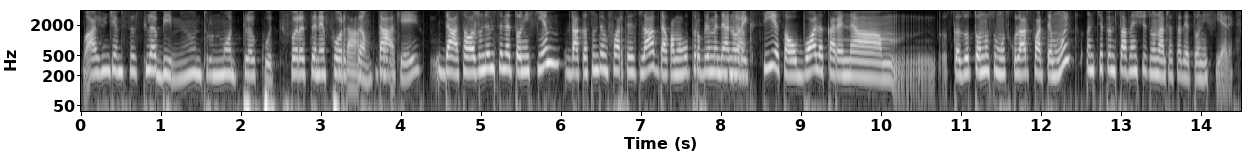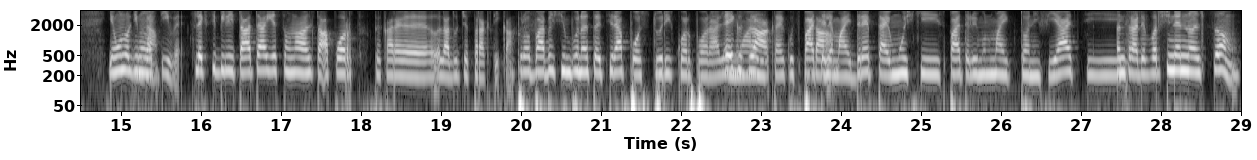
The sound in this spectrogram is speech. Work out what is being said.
ajungem să slăbim, nu? Într-un mod plăcut, fără să ne forțăm. da. Ok? Da, sau ajungem să ne tonifiem dacă suntem foarte slabi, dacă am avut probleme de anorexie sau o boală care ne-a m, scăzut tonusul muscular foarte mult, începem să avem și zona aceasta de tonifiere. E unul din Da. motive. Flexibilitatea este un alt aport pe care îl aduce practica. Probabil și îmbunătățirea posturii corporale. Nu ai, Exact. stai cu spatele Da. mai drept, ai mușchii spatelui mult mai tonifiați. Într-adevăr și ne înălțăm.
